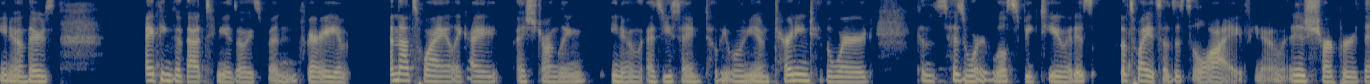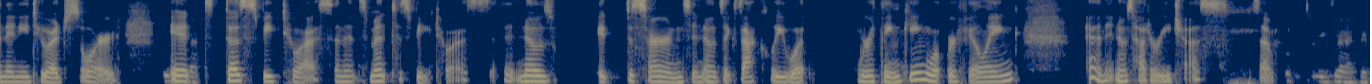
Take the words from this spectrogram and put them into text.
you know there's i think that that to me has always been very um, and that's why like i i strongly you know as you said tell people you know turning to the word because his word will speak to you. It is that's why it says it's alive you know it is sharper than any two-edged sword. It does speak to us and it's meant to speak to us. It knows it discerns it knows exactly what we're thinking what we're feeling and it knows how to reach us so. Exactly.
